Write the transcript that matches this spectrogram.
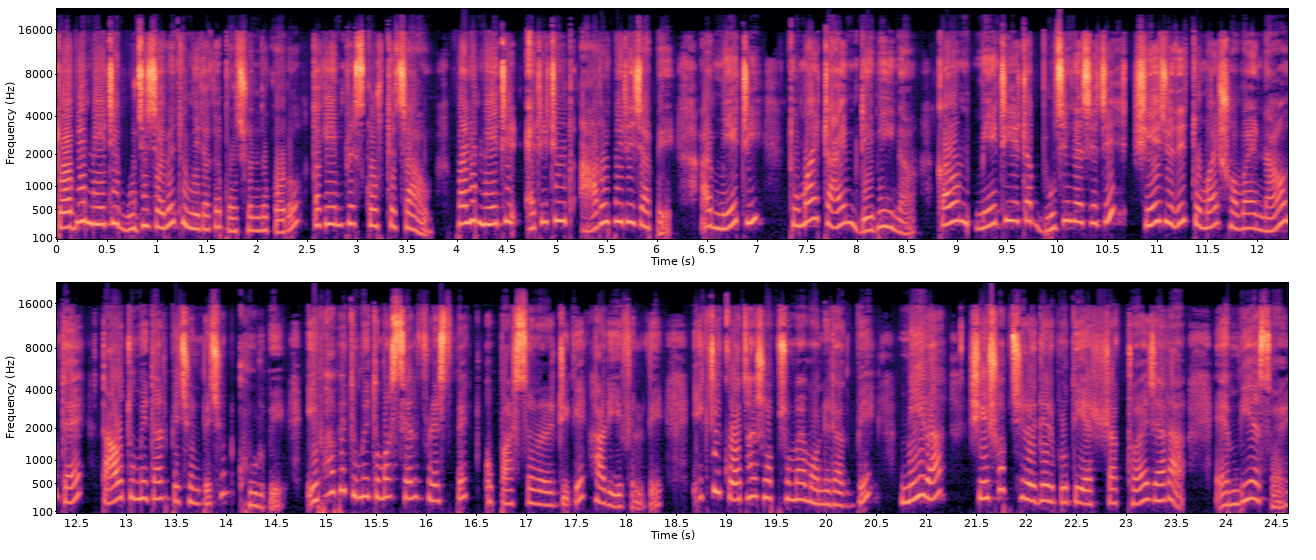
তবে মেয়েটি বুঝে যাবে তুমি তাকে পছন্দ করো, তাকে ইমপ্রেস করতে চাও। ফলে মেয়েটির অ্যাটিটিউড আরও বেড়ে যাবে। আর মেয়েটি তোমায় টাইম দেবেই না। কারণ মেয়েটি এটা বুঝে গেছে যে সে যদি তোমায় সময় নাও দেয়, তাও তুমি তার পেছন পেছন ঘুরবে। এভাবে তুমি তোমার সেলফ রেসপেক্ট ও পার্সোনালিটিকে হারিয়ে ফেলবে। একটি কথা সবসময় মনে রাখবে, মেয়েরা সেসব ছেলেদের প্রতি অ্যাট্রাক্ট হয় যারা অ্যাম্বিয়াস হয়,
